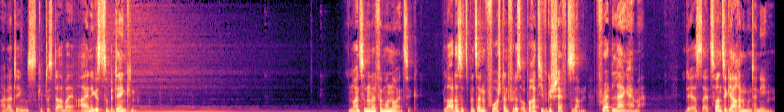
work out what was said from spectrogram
Allerdings gibt es dabei einiges zu bedenken. 1995. Lauder sitzt mit seinem Vorstand für das operative Geschäft zusammen, Fred Langhammer. Der ist seit 20 Jahren im Unternehmen.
